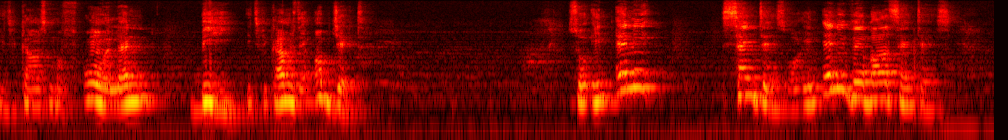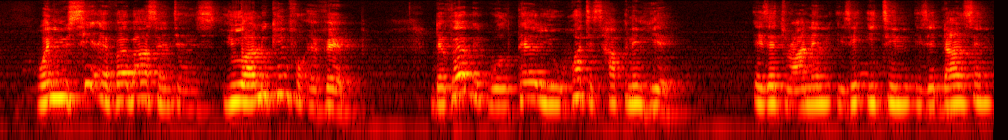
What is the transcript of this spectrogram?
it becomes maf'ulan bihi it becomes the object. So in any sentence or in any verbal sentence when you see a verbal sentence you are looking for a verb. The verb will tell you what is happening here. Is it running? Is it eating? Is it dancing?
